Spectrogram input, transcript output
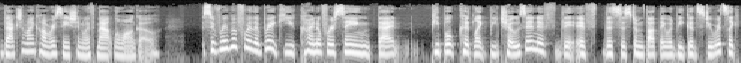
Back to my conversation with Matt Luongo. So right before the break, you kind of were saying that people could like be chosen if the if the system thought they would be good stewards. Like,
